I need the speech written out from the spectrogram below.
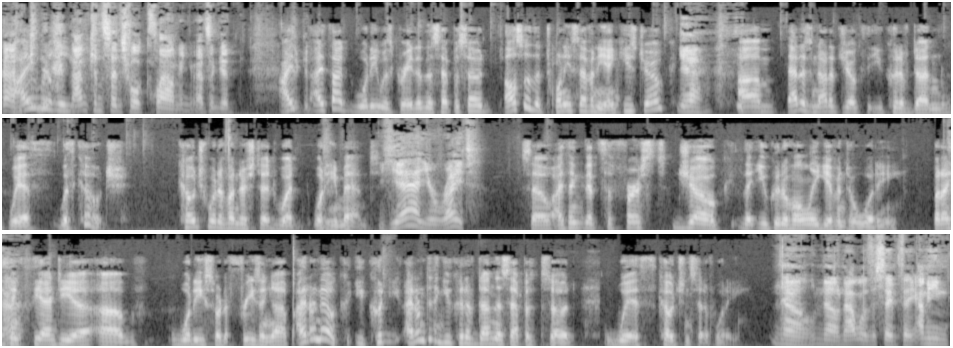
I really- non-consensual clowning. That's a good. I I thought Woody was great in this episode. Also, the 27 Yankees joke. Yeah, Um, that is not a joke that you could have done with with Coach. Coach would have understood what what he meant. yeah, you're right. So I think that's the first joke that you could have only given to Woody. But I think the idea of Woody sort of freezing up, I don't know. You could. I don't think you could have done this episode with Coach instead of Woody. No, no, not with the same thing. I mean,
